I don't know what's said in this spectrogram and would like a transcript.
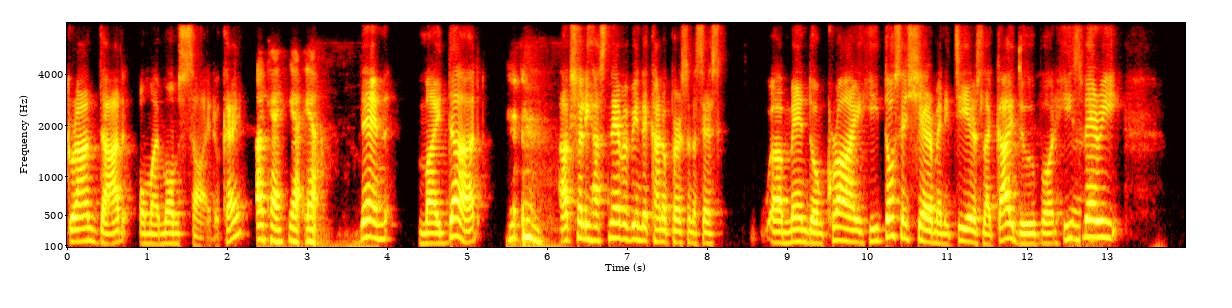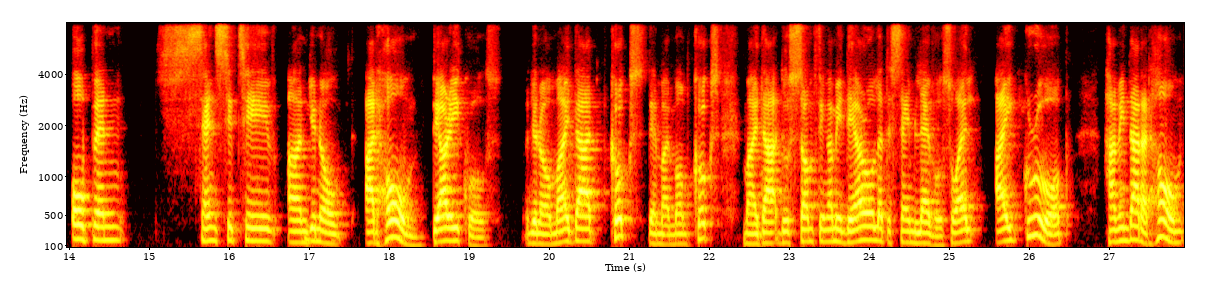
granddad on my mom's side. Okay. Okay. Yeah. Yeah. Then my dad actually has never been the kind of person that says uh, men don't cry. He doesn't share many tears like I do, but he's yeah. very open sensitive and you know at home they are equals. You know my dad cooks then my mom cooks my dad does something. I mean they are all at the same level. So i i grew up having that at home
